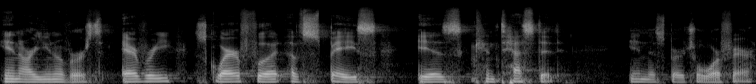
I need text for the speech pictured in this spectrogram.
in our universe. Every square foot of space is contested in the spiritual warfare.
